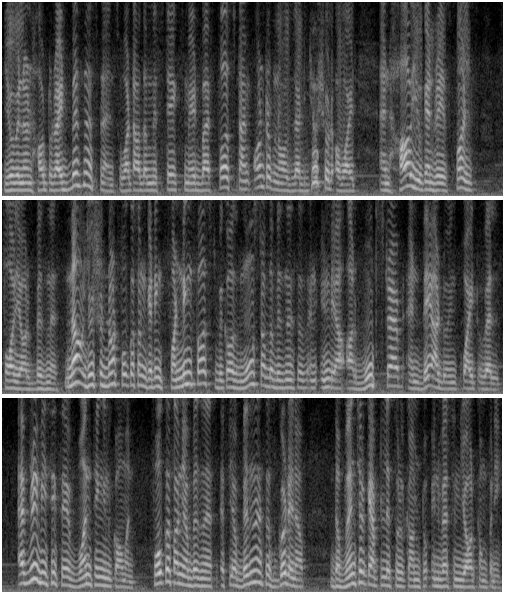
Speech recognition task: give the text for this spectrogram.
You will learn how to write business plans, what are the mistakes made by first time entrepreneurs that you should avoid and how you can raise funds for your business. Now you should not focus on getting funding first because most of the businesses in India are bootstrapped and they are doing quite well. Every VC say one thing in common, focus on your business. If your business is good enough, the venture capitalists will come to invest in your company.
